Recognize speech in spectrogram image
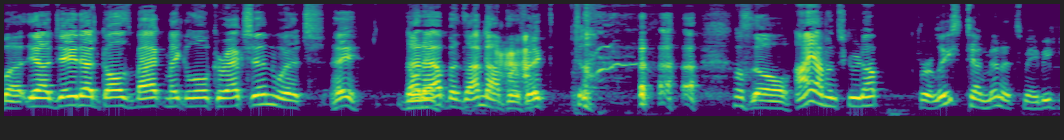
but yeah, Jade had calls back, make a little correction, which hey, that happens. I'm not perfect. so I haven't screwed up for at least ten minutes, maybe.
